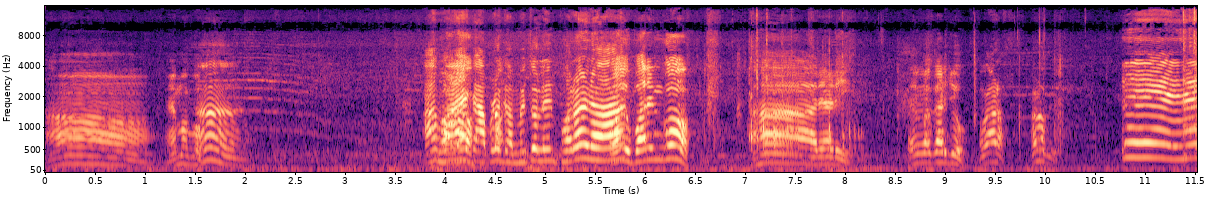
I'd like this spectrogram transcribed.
હા એમાં ગો આ માઇક આપણે ગમે તો લઈને ફરે ને ઓય ઊભા રહીને ગો હા રેડી તમે વગાડજો. વગાડો. હાલો એ હે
